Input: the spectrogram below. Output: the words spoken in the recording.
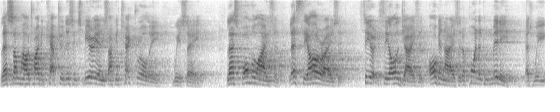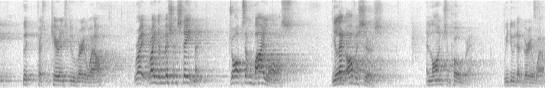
Let's somehow try to capture this experience architecturally, we say. Let's formalize it, let's theorize it, the- theologize it, organize it, appoint a committee, as we good Presbyterians do very well. Write, write a mission statement, draw up some bylaws, elect officers, and launch a program. We do that very well.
